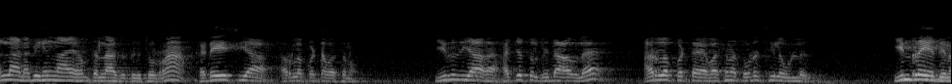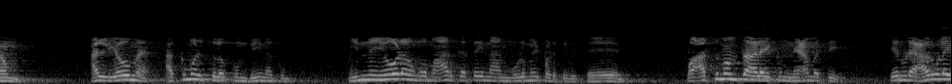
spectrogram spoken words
அல்லாஹ் நபிகள் நாயகம் செல்லாசத்துக்கு சொல்றான் கடைசியா அருளப்பட்ட வசனம். இறுதியாக ஹஜத்துல் விதாவில் அருளப்பட்ட வசன தொடர்ச்சியில் உள்ளது. இன்றைய தினம் அல் யோம அக்மல் துலக்கும் தீனக்கும். இன்னையோட உங்க மார்க்கத்தை நான் முழுமைப்படுத்தி விட்டேன் அத்துமம் தாளைக்கும் ஞாமத்தி என்னுடைய அருளை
